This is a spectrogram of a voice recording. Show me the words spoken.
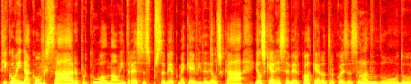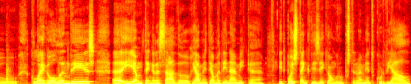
ficam ainda a conversar porque o alemão interessa-se por saber como é que é a vida deles cá, eles querem saber qualquer outra coisa, será uhum. do do, colega holandês, uh, e é muito engraçado, realmente é uma dinâmica. E depois tenho que dizer que é um grupo extremamente cordial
